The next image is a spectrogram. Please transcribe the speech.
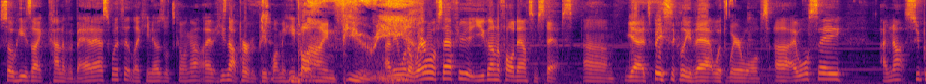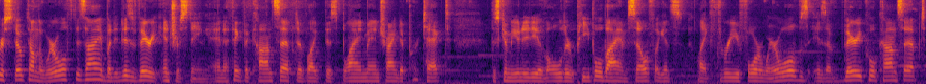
So he's like kind of a badass with it, like he knows what's going on. I he's not perfect, people. I mean, he falls, Blind Fury. I mean, when a werewolf's after you, you're gonna fall down some steps. Um, yeah, it's basically that with werewolves. Uh, I will say, I'm not super stoked on the werewolf design, but it is very interesting, and I think the concept of like this blind man trying to protect this community of older people by himself against like three or four werewolves is a very cool concept.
